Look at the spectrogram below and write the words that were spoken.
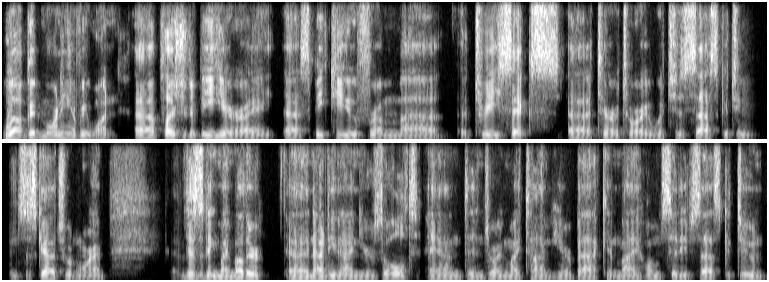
Well, good morning, everyone. Uh, pleasure to be here. I uh, speak to you from uh, Treaty 6 uh, territory, which is Saskatoon, Saskatchewan, where I'm visiting my mother, uh, 99 years old, and enjoying my time here back in my home city of Saskatoon.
